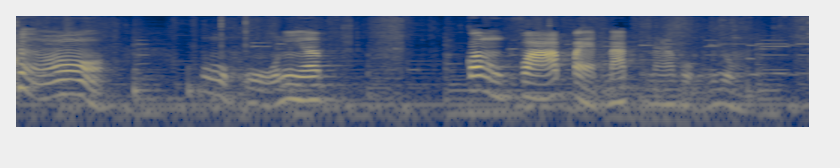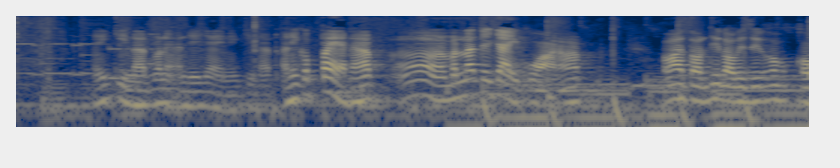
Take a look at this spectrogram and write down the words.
โอ้โอ้โหนี่ครับ กล้องฟ้าแปดนัดนะครับผมคุณผู้ชมอันนี้กี่นัดวะเนี่ยอันใหญ่ๆนี่กี่นัด อันนี้ก็แปดนะครับอ๋อมันน่าจะใหญ่กว่านะครับ เพราะว่าตอนที่เราไปซื้อเขาเขา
